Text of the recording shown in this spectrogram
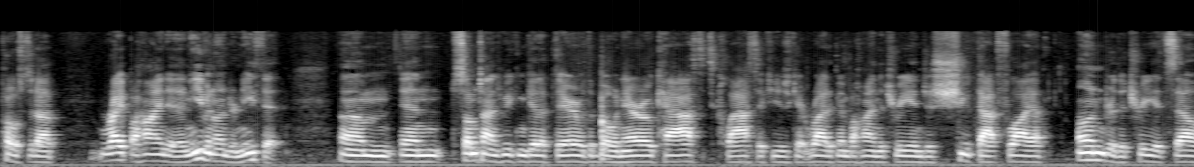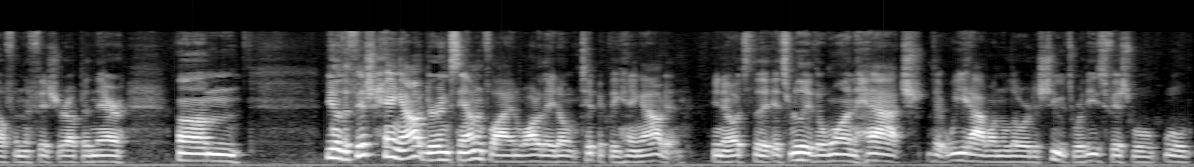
posted up right behind it and even underneath it. Um, and sometimes we can get up there with a bow and arrow cast. It's classic. You just get right up in behind the tree and just shoot that fly up under the tree itself, and the fish are up in there. Um, you know, the fish hang out during salmon fly in water they don't typically hang out in. You know, it's the it's really the one hatch that we have on the lower Deschutes where these fish will will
